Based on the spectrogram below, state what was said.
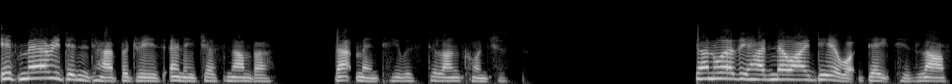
If Mary didn't have Badri's NHS number, that meant he was still unconscious. Dunworthy had no idea what date his last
